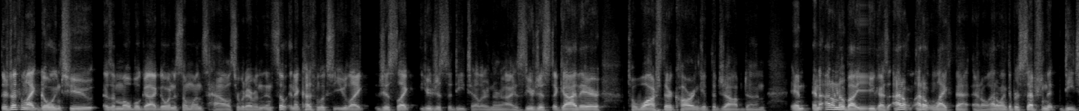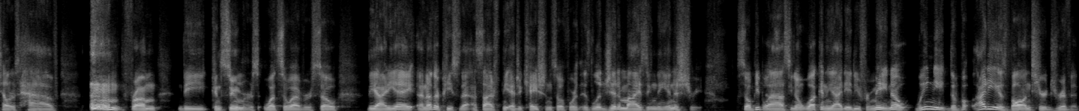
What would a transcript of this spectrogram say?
there's nothing like going to as a mobile guy going to someone's house or whatever and so and a customer looks at you like just like you're just a detailer in their eyes. You're just a guy there to wash their car and get the job done. And and i don't know about you guys i don't i don't like that at all. I don't like the perception that detailers have from the consumers whatsoever. So the ida another piece of that aside from the education and so forth is legitimizing the industry. So people ask you know what can the ida do for me? No we need the ida is volunteer driven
